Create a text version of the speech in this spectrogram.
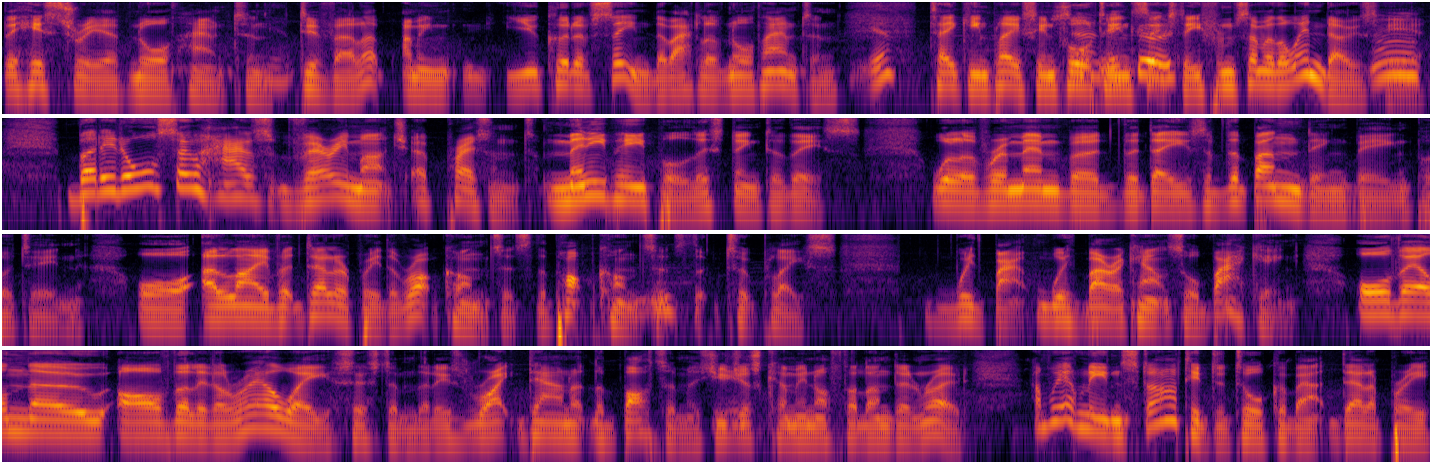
the history of Northampton develop. I mean, you could have seen the Battle of Northampton Yeah. taking place in Certainly could. 1460 from some of the windows mm. here. But it also has very much a present. Many people listening to this will have remembered the days of the Bunding being put in, or Alive at Delapré, the rock concerts, the pop concerts mm. that took place with ba- with Borough Council backing, or they'll know of the little railway system that is right down at the bottom as you mm. just come in off the London Road. And we haven't even started to talk about Delapré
